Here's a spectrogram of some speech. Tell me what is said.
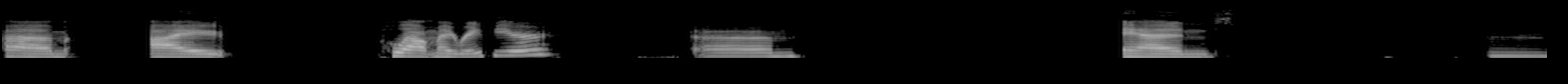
Um, I pull out my rapier, um, and mm,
